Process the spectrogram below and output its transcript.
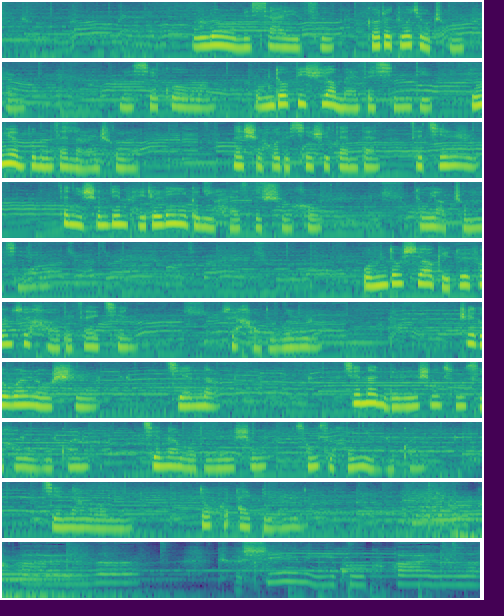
无论我们下一次隔着多久重逢，那些过往我们都必须要埋在心底，永远不能再拿出来。那时候的信誓旦旦，在今日，在你身边陪着另一个女孩子的时候，都要终结了。我们都需要给对方最好的再见，最好的温柔。这个温柔是接纳，接纳你的人生从此和我无关，接纳我的人生从此和你无关，接纳我们都会爱别人。快乐，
